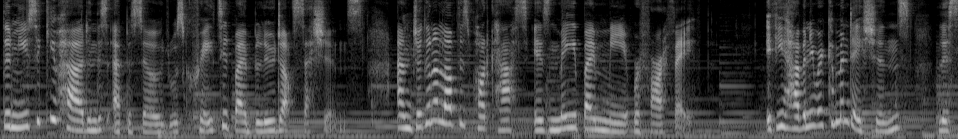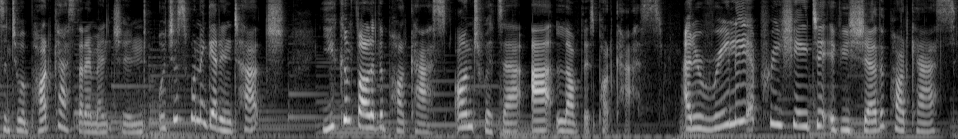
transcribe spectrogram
The music you heard in this episode was created by Blue Dot Sessions, and You're Gonna Love This podcast is made by me, Rafara Faith. If you have any recommendations, listen to a podcast that I mentioned, or just want to get in touch, you can follow the podcast on Twitter at Love This Podcast. I'd really appreciate it if you share the podcast,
